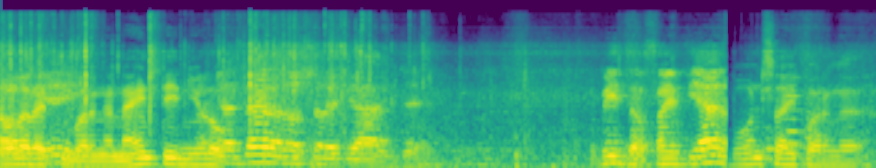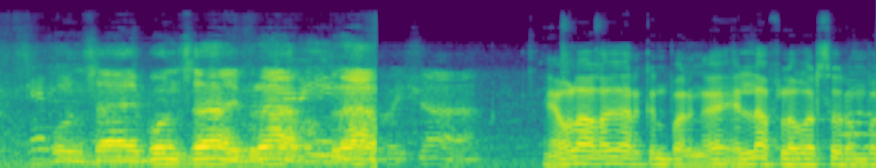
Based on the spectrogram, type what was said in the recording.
எவ்வளோ ரேட் பாருங்க nineteen euro Cantare non se le piange. Capito? Fai piano. Bonsai பாருங்க Bonsai, bonsai, bravo, bravo. எவ்வளோ அழகாக இருக்குன்னு பாருங்க எல்லா ஃப்ளவர்ஸும் ரொம்ப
